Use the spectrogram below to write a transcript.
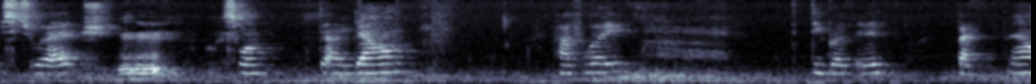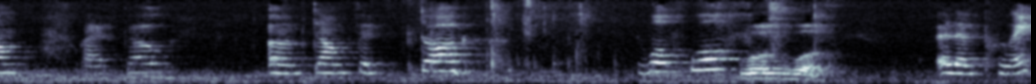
Stretch. Mm-hmm. Swan dive down. Halfway. Deep breath in. Back down. Let go. Um, down face dog. Wolf wolf. Woof woof. And then plank.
